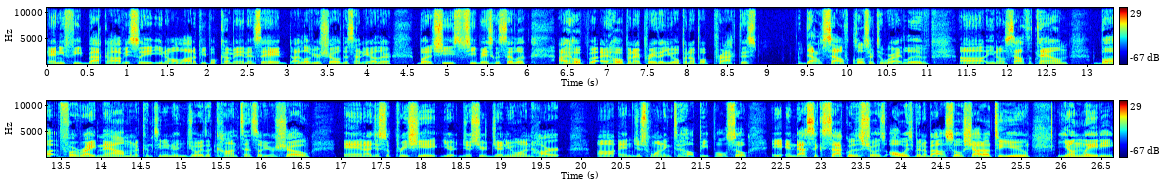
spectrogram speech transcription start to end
any feedback. Obviously, you know, a lot of people come in and say, "Hey, I love your show, this and the other." But she she basically said, "Look, I hope I hope and I pray that you open up a practice." down south closer to where I live, uh, you know, south of town. But for right now, I'm going to continue to enjoy the contents of your show and I just appreciate your just your genuine heart uh, and just wanting to help people. So, and that's exactly what the show has always been about. So, shout out to you, young lady.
